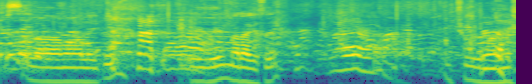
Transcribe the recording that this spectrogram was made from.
আসসালামু আলাইকুম। এই যে মারা গেছে। প্রচুর মানুষ।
